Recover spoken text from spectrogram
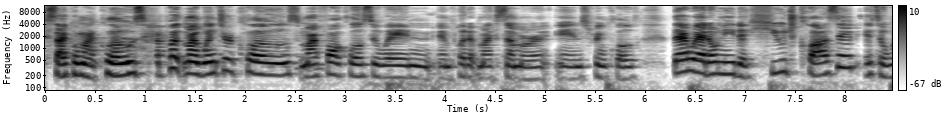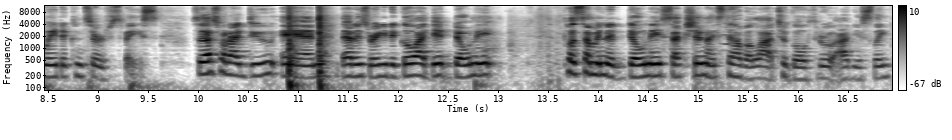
cycle my clothes. I put my winter clothes my fall clothes away and, and put up my summer and spring clothes. That way i don't need a huge closet. It's a way to conserve space. So that's what i do and that is ready to go. I did donate put some in the donate section. I still have a lot to go through, obviously.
